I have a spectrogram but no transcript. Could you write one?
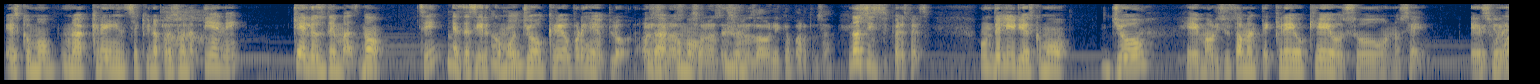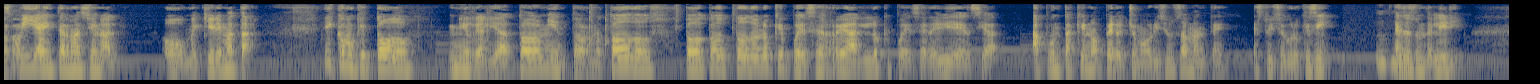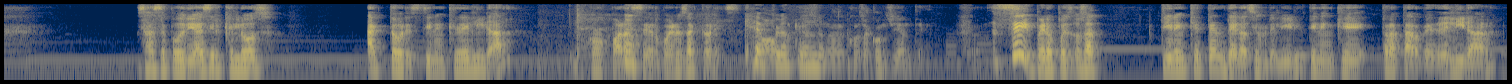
es como una creencia que una persona tiene que los demás no. ¿Sí? Es decir, como yo creo, por ejemplo, o Pero sea, eso, no es, como... eso no es- eso no es la única parte. O sea, No, sí, sí, espera, espera. Un delirio es como yo, eh, Mauricio Bustamante, creo que Oso, no sé, es un espía internacional o me quiere matar. Y como que todo, mi realidad, todo mi entorno, todos, todo, todo, todo lo que puede ser real y lo que puede ser evidencia apunta que no, pero yo, Mauricio Bustamante, estoy seguro que sí. Eso es un delirio. O sea, se podría decir que los actores tienen que delirar como para ser buenos actores. Qué no, porque es profundo. una cosa consciente. Sí, pero pues, o sea, tienen que tender hacia un delirio, tienen que tratar de delirar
